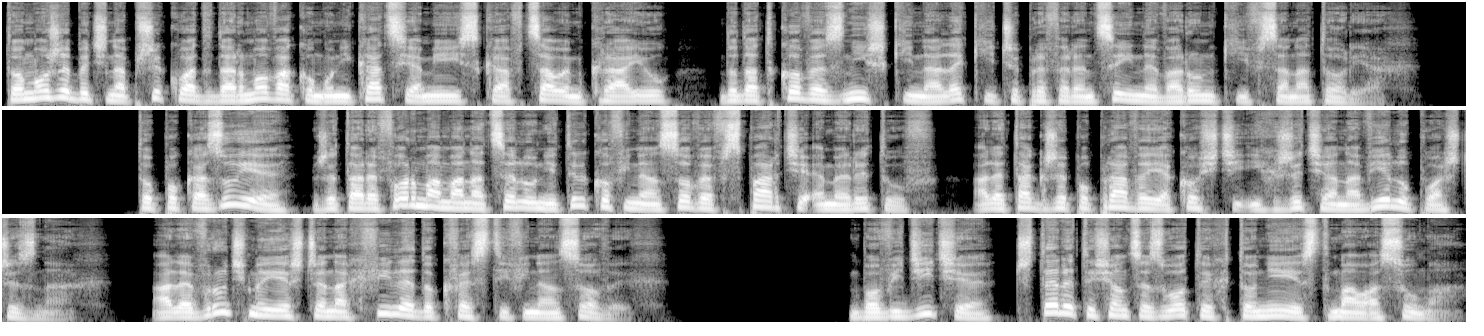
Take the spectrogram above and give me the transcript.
To może być na przykład darmowa komunikacja miejska w całym kraju, dodatkowe zniżki na leki czy preferencyjne warunki w sanatoriach. To pokazuje, że ta reforma ma na celu nie tylko finansowe wsparcie emerytów, ale także poprawę jakości ich życia na wielu płaszczyznach. Ale wróćmy jeszcze na chwilę do kwestii finansowych. Bo widzicie, 4000 zł to nie jest mała suma.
